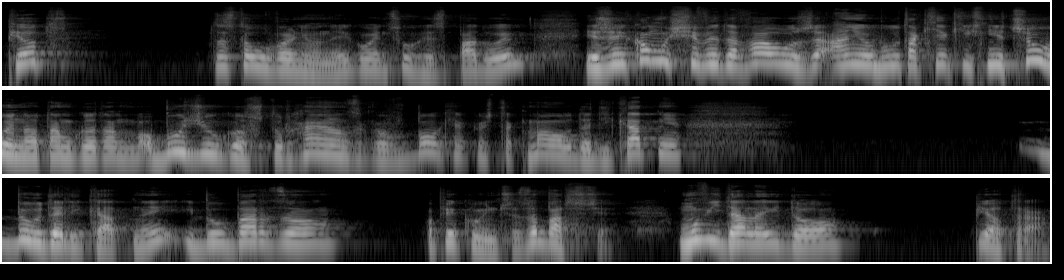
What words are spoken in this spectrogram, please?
Piotr został uwolniony, jego łańcuchy spadły. Jeżeli komuś się wydawało, że anioł był taki jakiś nieczuły, no tam go tam obudził go, szturchając go w bok, jakoś tak mało delikatnie, był delikatny i był bardzo opiekuńczy. Zobaczcie, mówi dalej do Piotra.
